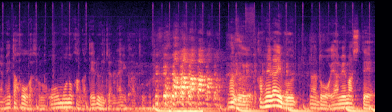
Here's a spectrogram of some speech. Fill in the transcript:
やめた方がその大物感が出るんじゃないかということで まずカフェライブなどをやめまして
